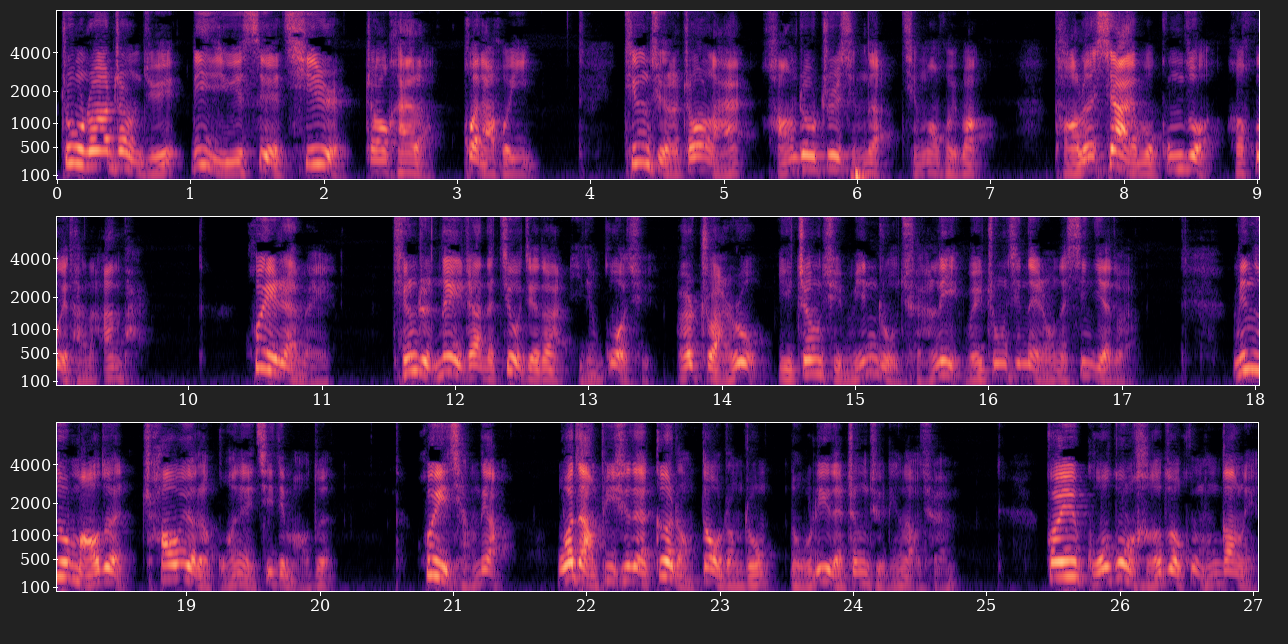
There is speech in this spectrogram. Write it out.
中共中央政治局立即于四月七日召开了扩大会议，听取了周恩来杭州之行的情况汇报。讨论下一步工作和会谈的安排。会议认为，停止内战的旧阶段已经过去，而转入以争取民主权利为中心内容的新阶段。民族矛盾超越了国内阶级矛盾。会议强调，我党必须在各种斗争中努力地争取领导权。关于国共合作共同纲领，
